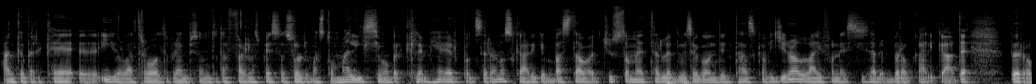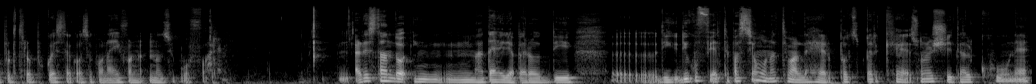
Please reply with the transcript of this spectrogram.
anche perché eh, io l'altra volta per esempio sono andato a fare la spesa, sono rimasto malissimo perché le mie AirPods erano scariche, bastava giusto metterle due secondi in tasca vicino all'iPhone e si sarebbero caricate, però purtroppo questa cosa con iPhone non si può fare. Restando in materia però di, eh, di, di, cuffiette, passiamo un attimo alle AirPods perché sono uscite alcune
